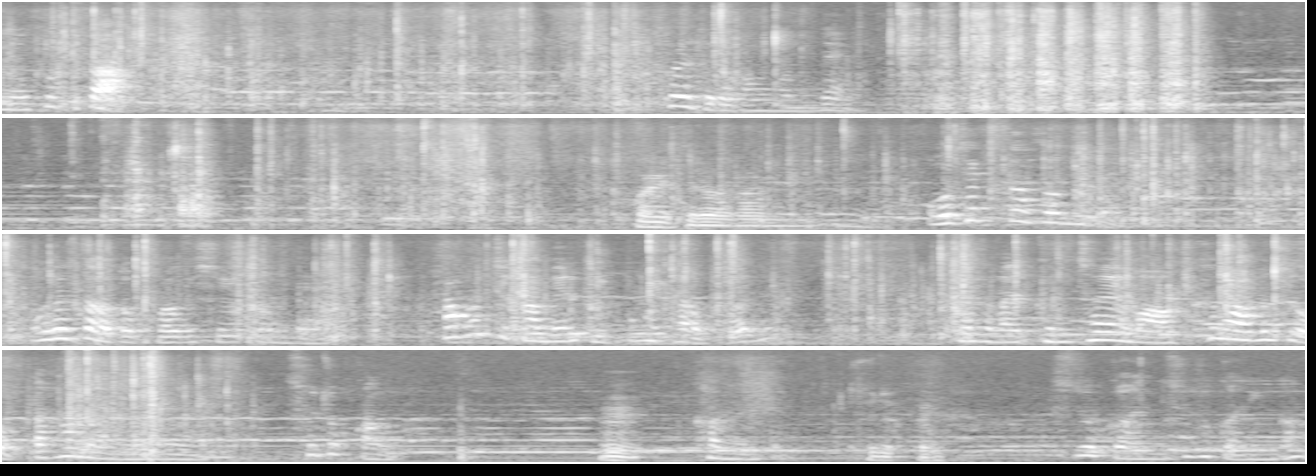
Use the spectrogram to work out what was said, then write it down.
이거는 흑사 펄 들어간 건데. 펄 들어간 오색사 써도 돼. 오색사가 또 구하기 쉬울 건데. 화분집 가면 이렇게 이쁜 거 잘 없거든? 그래서 만약 근처에 막 큰 화분집 없다 하면은 수족관 응. 가면 돼. 수족관. 수족관, 수족관인가?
